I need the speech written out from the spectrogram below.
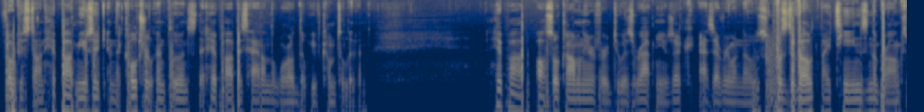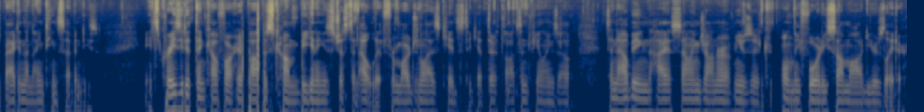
focused on hip hop music and the cultural influence that hip hop has had on the world that we've come to live in. Hip hop, also commonly referred to as rap music, as everyone knows, was developed by teens in the Bronx back in the 1970s. It's crazy to think how far hip hop has come, beginning as just an outlet for marginalized kids to get their thoughts and feelings out, to now being the highest selling genre of music only 40 some odd years later.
